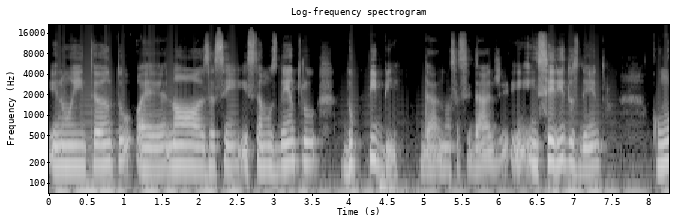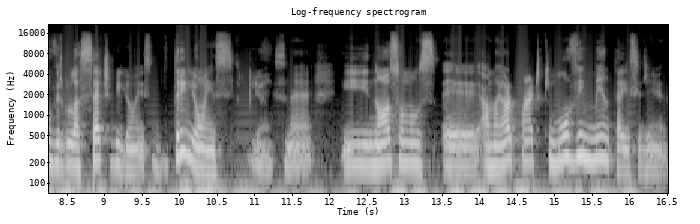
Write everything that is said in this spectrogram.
e, no entanto, é, nós assim estamos dentro do PIB da nossa cidade, inseridos dentro, com 1,7 bilhões, trilhões, Bilhões. né? E nós somos é, a maior parte que movimenta esse dinheiro.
